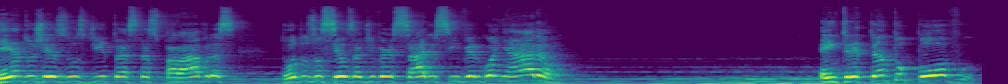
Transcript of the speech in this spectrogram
Tendo Jesus dito estas palavras, todos os seus adversários se envergonharam. Entretanto, o povo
